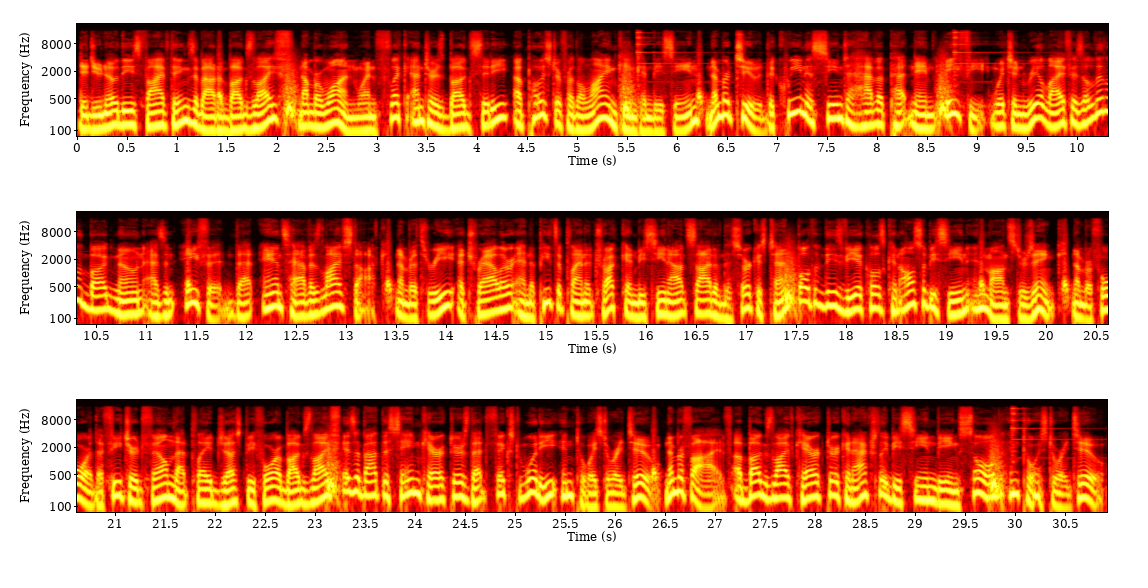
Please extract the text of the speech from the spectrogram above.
Did you know these five things about a bug's life? Number one, when Flik enters Bug City, a poster for the Lion King can be seen. Number two, the queen is seen to have a pet named Aphie, which in real life is a little bug known as an aphid that ants have as livestock. Number three, a trailer and a Pizza Planet truck can be seen outside of the circus tent. Both of these vehicles can also be seen in Monsters Inc. Number four, the featured film that played just before A Bug's Life is about the same characters that fixed Woody in Toy Story 2. Number five, a Bug's Life character can actually be seen being sold in Toy Story 2.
